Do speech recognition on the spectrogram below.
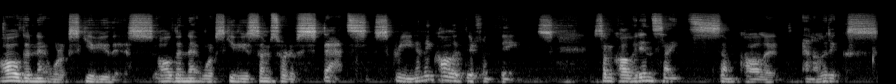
All the networks give you this. All the networks give you some sort of stats screen, and they call it different things. Some call it insights, some call it analytics,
